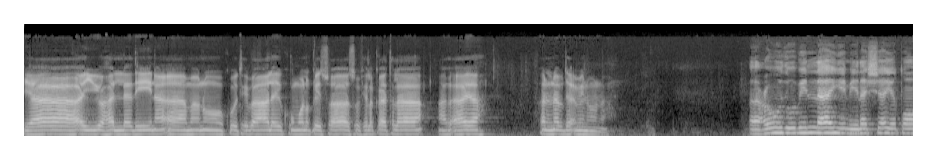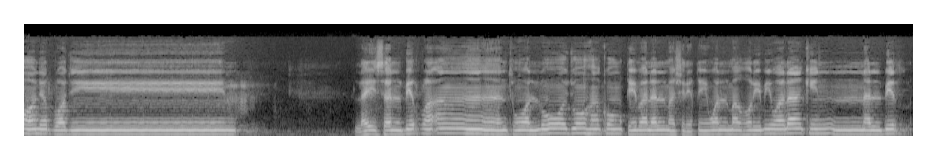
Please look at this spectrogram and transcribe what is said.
يا أيها الذين آمنوا كتب عليكم القصاص في القتلى. الآية فلنبدأ من هنا. أعوذ بالله من الشيطان الرجيم. ليس البر أن تولوا وجوهكم قبل المشرق والمغرب ولكن البر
